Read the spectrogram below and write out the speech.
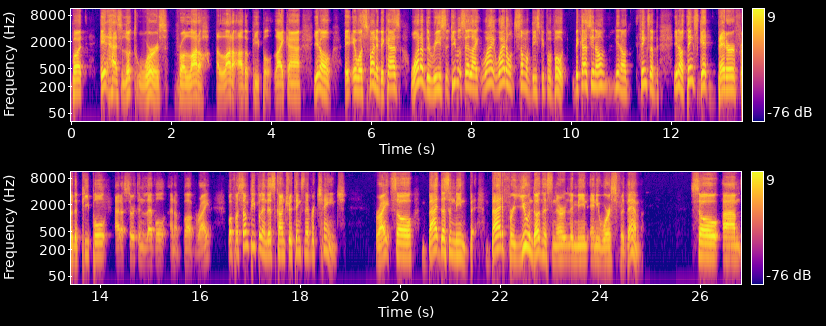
But it has looked worse for a lot of a lot of other people. Like uh, you know it, it, was funny because one of the reasons people say like why why don't some of these people vote? Because you know you know things have you know things get better for the people at a certain level and above right? But for some people in this country things never change right? So bad doesn't mean bad for you doesn't necessarily mean any worse for them. So um,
